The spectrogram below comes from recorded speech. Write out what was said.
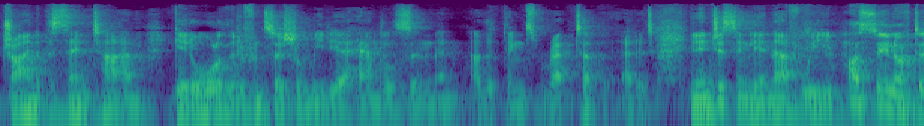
try and at the same time get all of the different social media handles and, and other things wrapped up at it. You know, interestingly enough, we How soon after?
